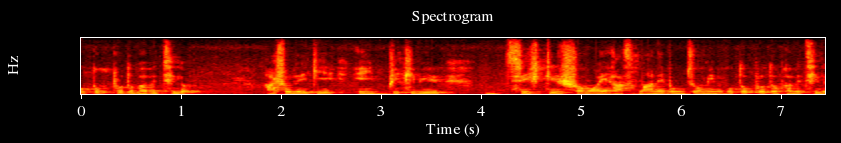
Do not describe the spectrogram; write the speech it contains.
ওতপ্রোতভাবে ছিল, আসলেই কি এই পৃথিবীর সৃষ্টির সময় আসমান এবং জমিন ওতপ্রোতভাবে ছিল।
